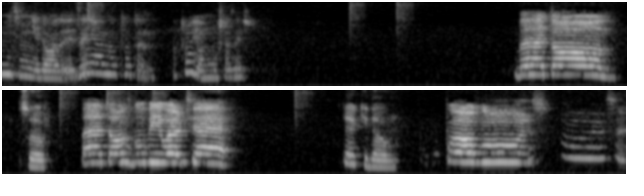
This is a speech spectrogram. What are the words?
nic mi nie dała do jedzenia, no to ten, no to ją muszę zjeść. Beton! Co? Beton, zgubiłem cię! Jaki dał? Pomóż! Nie.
